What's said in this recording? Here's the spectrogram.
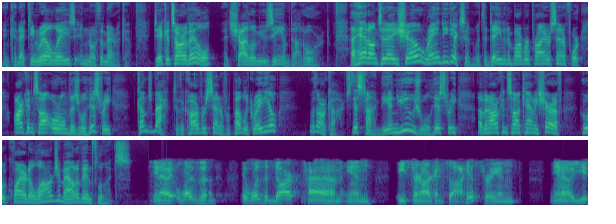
and connecting railways in North America. Tickets are available at shilohmuseum.org. Ahead on today's show, Randy Dixon with the David and Barbara Pryor Center for Arkansas Oral and Visual History comes back to the Carver Center for Public Radio with archives. This time, the unusual history of an Arkansas County sheriff who acquired a large amount of influence. You know, it was a it was a dark time in eastern Arkansas history, and you know you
